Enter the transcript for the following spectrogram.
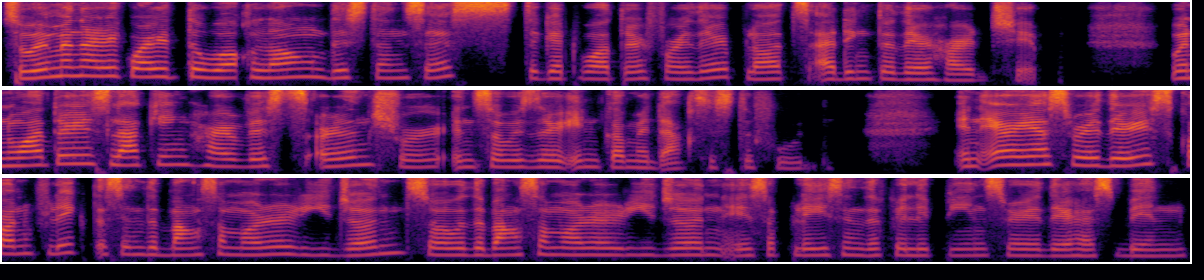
So women are required to walk long distances to get water for their plots, adding to their hardship. When water is lacking, harvests are unsure, and so is their income and access to food. In areas where there is conflict, as in the Bangsamoro region, so the Bangsamoro region is a place in the Philippines where there has been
